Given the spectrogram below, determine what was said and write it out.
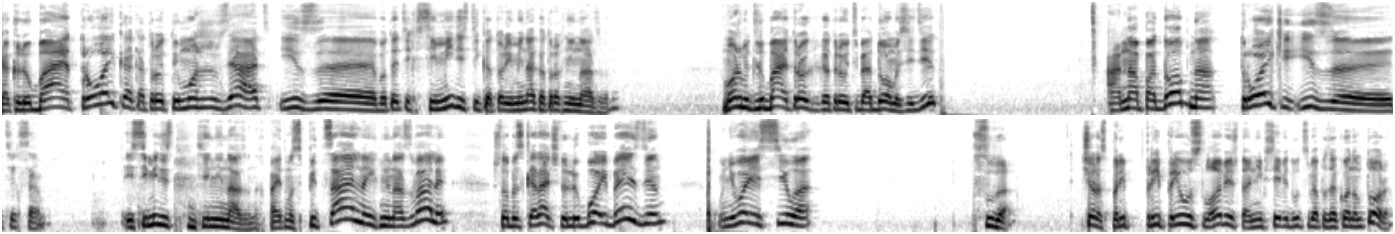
как любая тройка, которую ты можешь взять из э, вот этих 70, которые, имена которых не названы. Может быть, любая тройка, которая у тебя дома сидит, она подобна тройке из э, этих самых, из 70 неназванных. Поэтому специально их не назвали, чтобы сказать, что любой Бездин, у него есть сила суда. Еще раз, при, при, при условии, что они все ведут себя по законам Тора.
